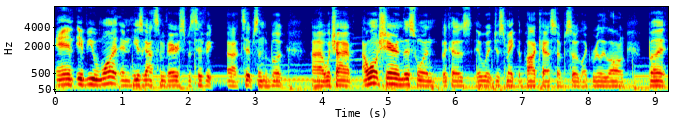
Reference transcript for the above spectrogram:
And if you want and he's got some very specific uh, tips in the book uh, which I, I won't share in this one because it would just make the podcast episode like really long. But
